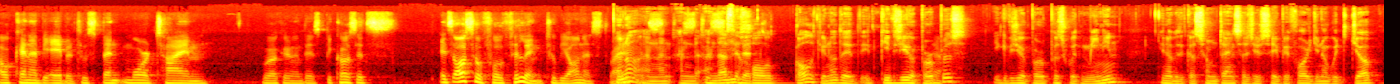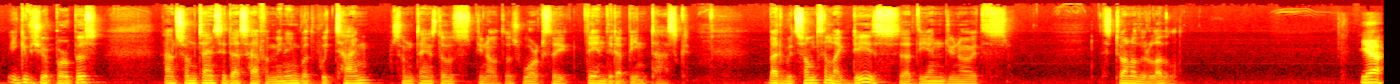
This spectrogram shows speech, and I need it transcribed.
how can i be able to spend more time working on this because it's it's also fulfilling to be honest right No, no, and and, and, and that's the that- whole goal. You know that it gives you a purpose. It gives you a purpose with meaning. You know because sometimes, as you say before, you know with job it gives you a purpose, and sometimes it does have a meaning. But with time, sometimes those you know those works they they ended up being task. But with something like this, at the end, you know it's it's to another level. yeah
